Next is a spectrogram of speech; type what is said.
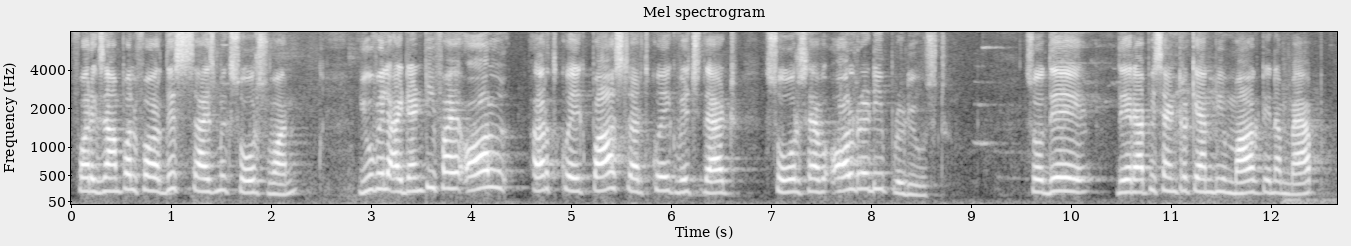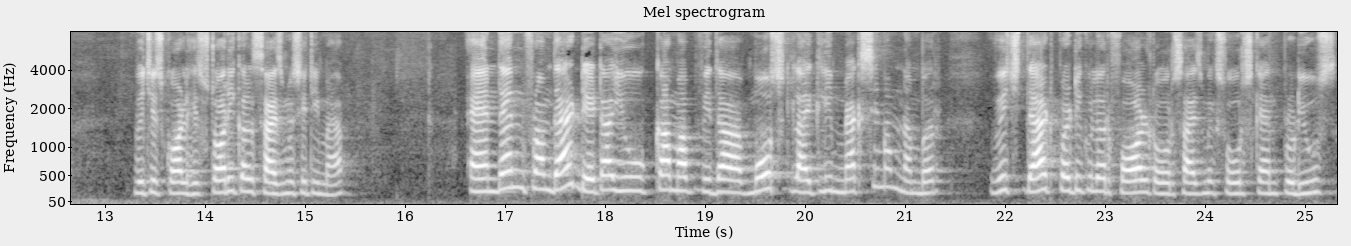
For example for this seismic source 1 you will identify all earthquake past earthquake which that source have already produced. So they their epicenter can be marked in a map which is called historical seismicity map. And then from that data you come up with the most likely maximum number which that particular fault or seismic source can produce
